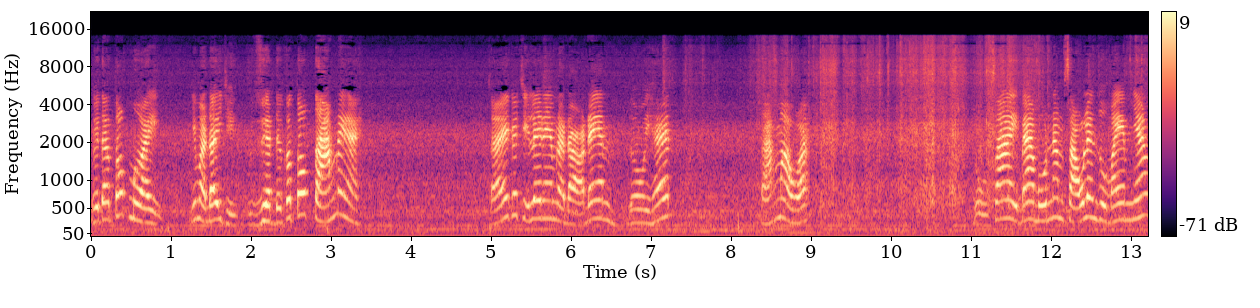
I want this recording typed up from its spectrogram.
Người ta top 10 nhưng mà đây chỉ duyệt được có top 8 này này. Đấy các chị lên em là đỏ đen rồi hết. 8 màu á đủ size 3456 lên dùm em nhé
